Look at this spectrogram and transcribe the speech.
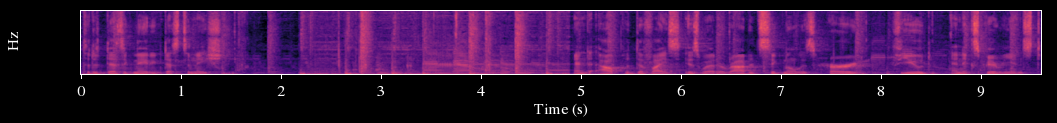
to the designated destination. And the output device is where the routed signal is heard, viewed, and experienced.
